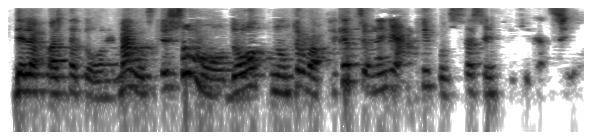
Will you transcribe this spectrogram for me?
dell'appaltatore, ma allo stesso modo non trova applicazione neanche questa semplificazione.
